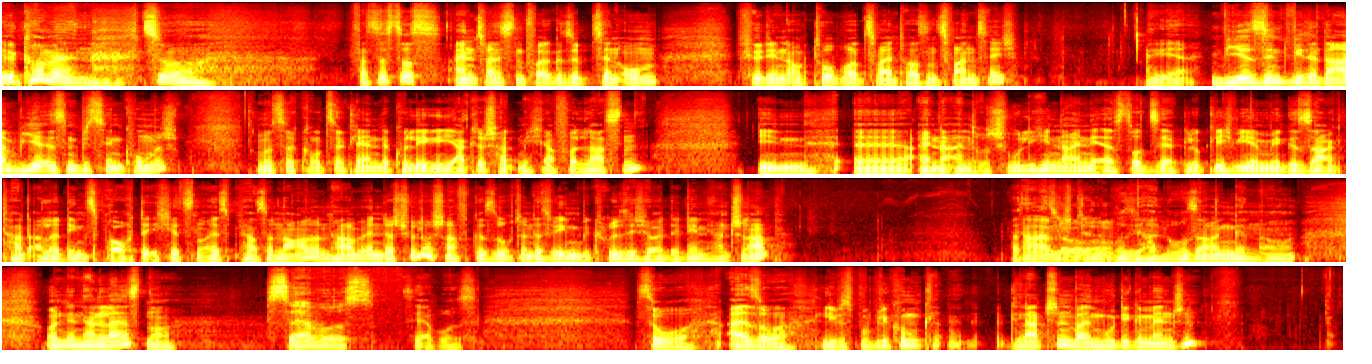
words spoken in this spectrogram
Willkommen zur, was ist das? 21. Folge 17 Ohm für den Oktober 2020. Wir, wir sind wieder da. Wir ist ein bisschen komisch. Ich muss das kurz erklären. Der Kollege Jakisch hat mich ja verlassen in äh, eine andere Schule hinein. Er ist dort sehr glücklich, wie er mir gesagt hat. Allerdings brauchte ich jetzt neues Personal und habe in der Schülerschaft gesucht und deswegen begrüße ich heute den Herrn Schnapp. Das ist die Hallo. Stelle, wo Sie Hallo sagen, genau. Und den Herrn Leistner. Servus. Servus. So, also, liebes Publikum, kl- klatschen, weil mutige Menschen.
